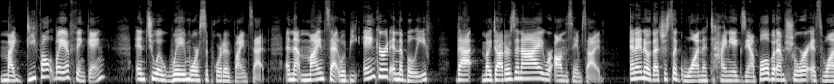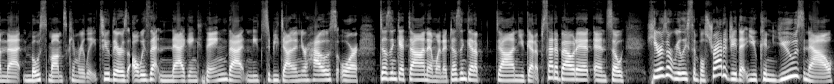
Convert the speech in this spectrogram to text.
my default way of thinking into a way more supportive mindset. And that mindset would be anchored in the belief that my daughters and I were on the same side. And I know that's just like one tiny example, but I'm sure it's one that most moms can relate to. There's always that nagging thing that needs to be done in your house or doesn't get done. And when it doesn't get done, you get upset about it. And so here's a really simple strategy that you can use now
